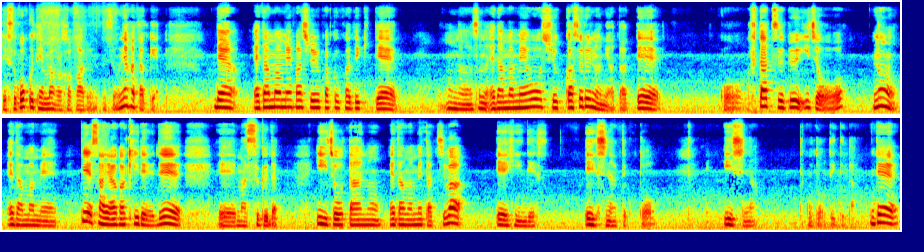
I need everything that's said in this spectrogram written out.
てすごく手間がかかるんですよね畑。で枝豆が収穫ができて、うん、その枝豆を出荷するのにあたってこう2粒以上の枝豆で鞘が綺麗で、えー、まっすぐでいい状態の枝豆たちは A 品です。A 品ってこと。いい品ってことって言ってた。で、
